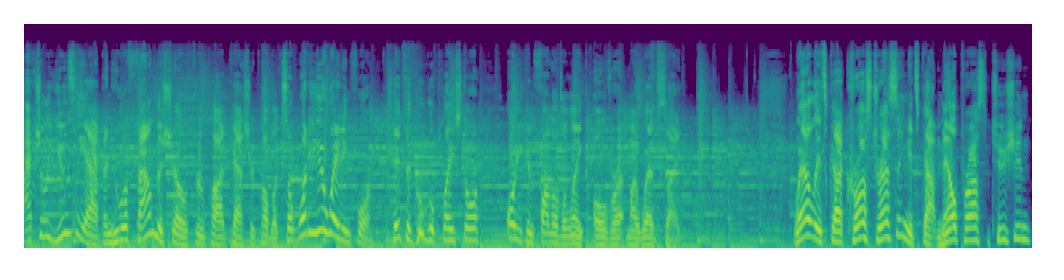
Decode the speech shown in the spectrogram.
actually use the app and who have found the show through Podcast Republic. So what are you waiting for? Hit the Google Play Store or you can follow the link over at my website. Well, it's got cross dressing, it's got male prostitution,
